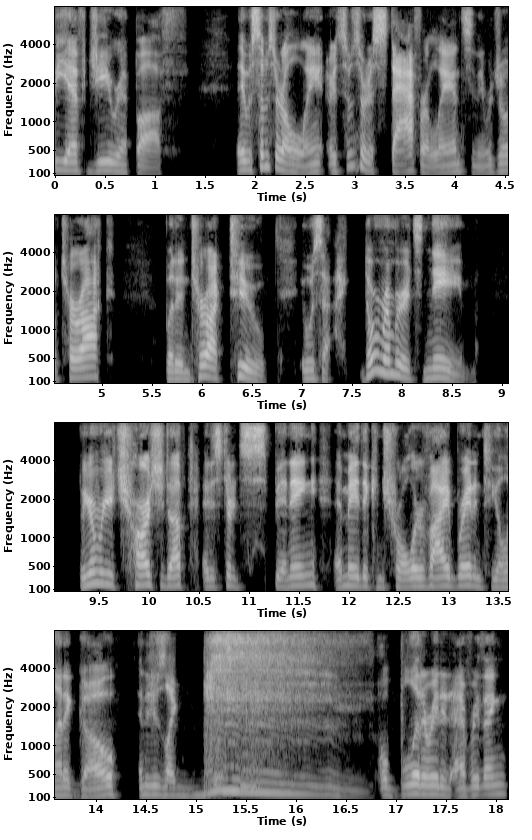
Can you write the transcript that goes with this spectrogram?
BFG ripoff. It was some sort of lan- or some sort of staff or lance in the original Turok, but in Turok 2, it was I don't remember its name, but you remember you charged it up and it started spinning and made the controller vibrate until you let it go, and it just like obliterated everything.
